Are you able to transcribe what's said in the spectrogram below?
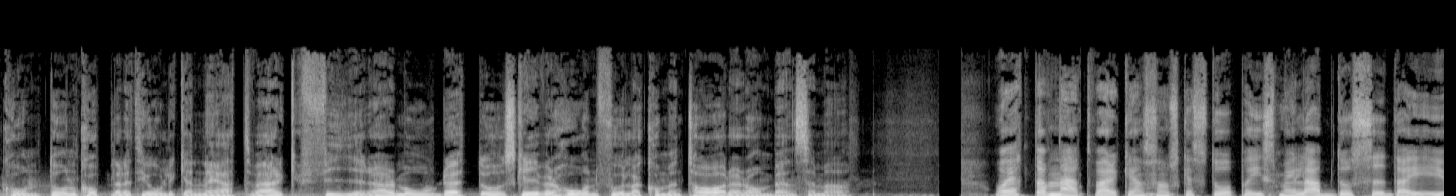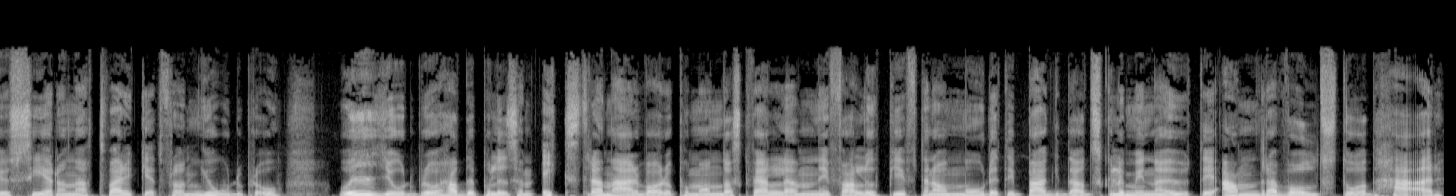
Konton kopplade till olika nätverk firar mordet och skriver hånfulla kommentarer om Benzema. Och ett av nätverken som ska stå på Ismail Abdos sida är ju Zero-nätverket från Jordbro. Och i Jordbro hade polisen extra närvaro på måndagskvällen ifall uppgifterna om mordet i Bagdad skulle mynna ut i andra våldsdåd här.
